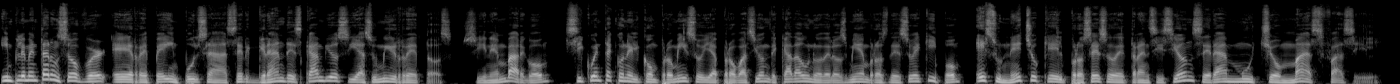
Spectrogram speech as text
Implementar un software ERP impulsa a hacer grandes cambios y asumir retos. Sin embargo, si cuenta con el compromiso y aprobación de cada uno de los miembros de su equipo, es un hecho que el proceso de transición será mucho más fácil.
